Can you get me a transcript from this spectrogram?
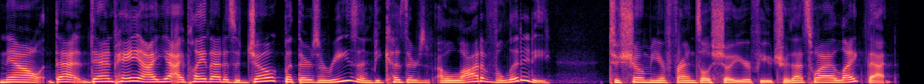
Now that Dan Pena, I, yeah, I play that as a joke, but there's a reason because there's a lot of validity to show me your friends, I'll show you your future. That's why I like that.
